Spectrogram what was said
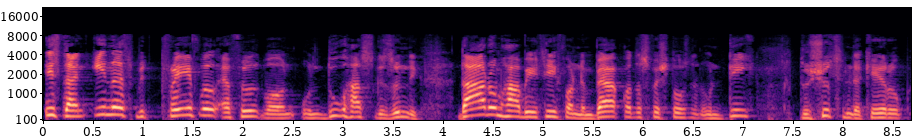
Ist dein Inneres mit Frevel erfüllt worden und du hast gesündigt. Darum habe ich dich von dem Berg Gottes verstoßen und dich, du schützender Cherub,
